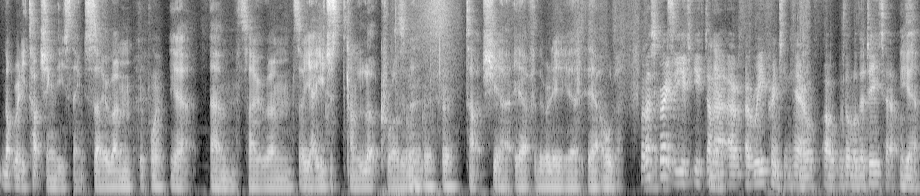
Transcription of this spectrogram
not really touching these things, so um, Good point. yeah. Um, so um, so yeah, you just kind of look rather So than go through. touch. Yeah, yeah, for the really uh, yeah older. Well, that's great that you've, you've done a, a, a reprinting here of, uh, with all of the details. Yeah,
